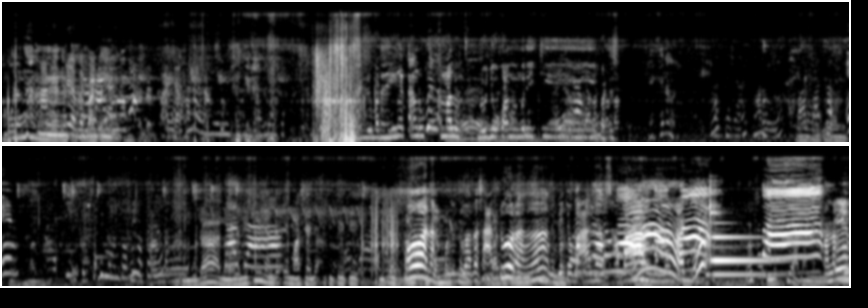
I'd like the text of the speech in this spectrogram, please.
Aku dengar ke Banten ni. Lagi pada ingat tang lu kan malu nuju kami meriki batas mudah Oh, anak juara satu orang, gede cobaannya sabar. Aku anak tuh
